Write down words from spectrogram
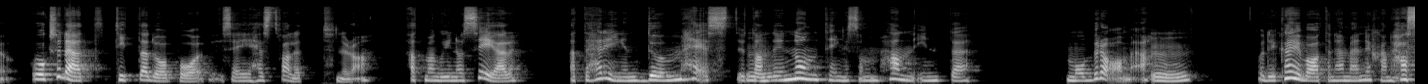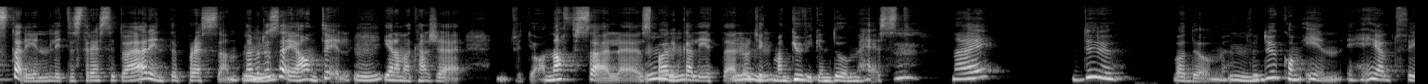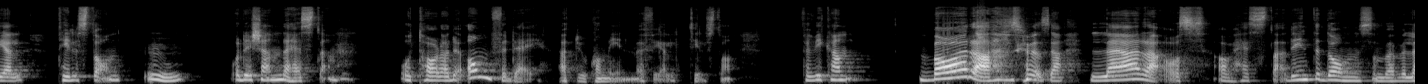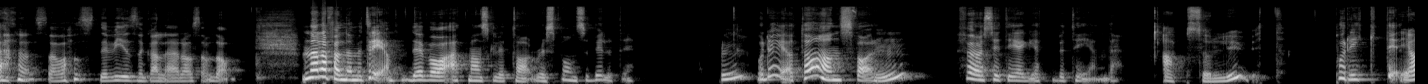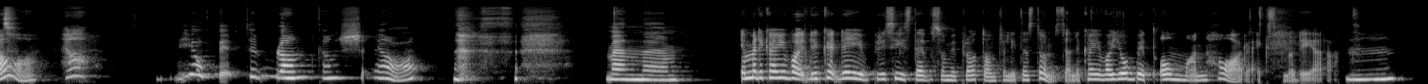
Eh, och också det att titta då på, säg hästfallet nu då, att man går in och ser att det här är ingen dum häst, utan Mm. det är någonting som han inte mår bra med. Mm. Och det kan ju vara att den här människan hastar in lite stressigt och är inte present. Nej, men då Mm. säger han till. Mm. Genom att kanske inte vet jag, nafsa eller sparka Mm. lite. Eller då Mm. tycker man, gud vilken dum häst. Nej, du var dum. För du kom in i helt fel tillstånd och det kände hästen. Och talade om för dig att du kom in med fel tillstånd. För vi kan bara, ska jag säga, lära oss av hästar. Det är inte de som behöver lära sig av oss, det är vi som kan lära oss av dem. Men i alla fall nummer tre, det var att man skulle ta responsibility. Mm. Och det är att ta ansvar Mm. för sitt eget beteende. Absolut. På riktigt. Ja. ja. Jobbigt ibland kanske, ja. Men eh, Ja men det kan ju vara, det, kan, det är ju precis det som vi pratade om för en liten stund sedan. Det kan ju vara jobbigt om man har exploderat. mm,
